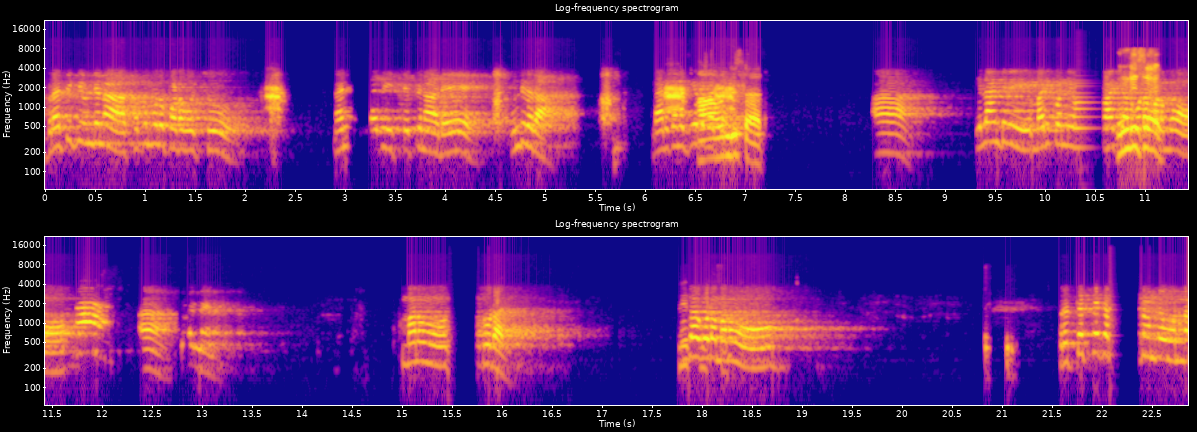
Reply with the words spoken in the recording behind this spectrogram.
బ్రతికి ఉండిన సుఖములు పడవచ్చు. అని అది చెప్పినాడే. ఉంది కదా? దానికన్నా ఇలాంటివి మరికొన్ని వాక్యాలు. మనము చూడాలి. ఇంకా కూడా మనము ప్రత్యక్ష కథనంలో ఉన్న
